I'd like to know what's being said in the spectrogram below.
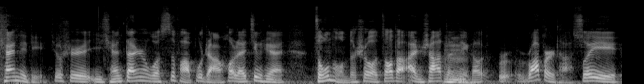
Kennedy，就是以前担任过司法部长，后来竞选总统的时候遭到暗杀的那个 Robert，所以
